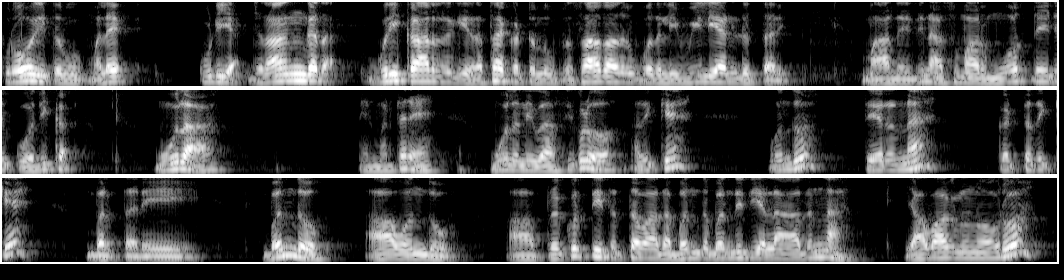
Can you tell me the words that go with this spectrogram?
ಪುರೋಹಿತರು ಮಲೆ ಕುಡಿಯ ಜನಾಂಗದ ಗುರಿಕಾರರಿಗೆ ರಥ ಕಟ್ಟಲು ಪ್ರಸಾದದ ರೂಪದಲ್ಲಿ ವೀಳ್ಯ ನೀಡುತ್ತಾರೆ. ಮಾರನೇ ದಿನ ಸುಮಾರು ಮೂವತ್ತೈದಕ್ಕೂ ಅಧಿಕ ಮೂಲ, ಏನು ಮಾಡ್ತಾರೆ? ಮೂಲ ನಿವಾಸಿಗಳು ಅದಕ್ಕೆ ಒಂದು ತೇರನ್ನು ಕಟ್ಟೋದಕ್ಕೆ ಬರ್ತಾರೆ ಬಂದು ಆ ಒಂದು, ಆ ಪ್ರಕೃತಿ ತತ್ವವಾದ ಬಂದು ಬಂದಿದೆಯಲ್ಲ, ಅದನ್ನು ಯಾವಾಗಲೂ ಅವರು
